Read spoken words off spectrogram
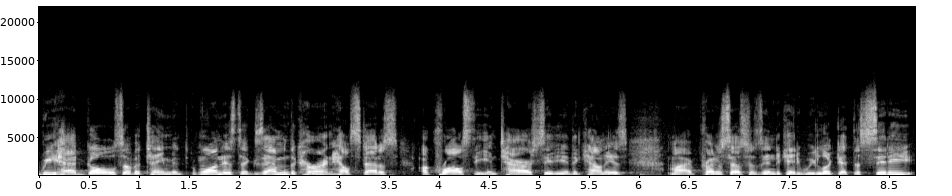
we had goals of attainment. One is to examine the current health status across the entire city and the county. As my predecessors indicated, we looked at the city,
